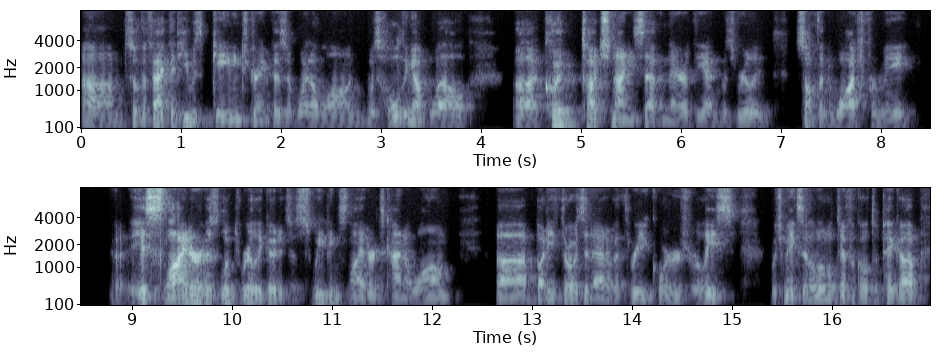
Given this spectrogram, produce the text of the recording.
Um, so the fact that he was gaining strength as it went along, was holding up well, uh, could touch 97 there at the end was really something to watch for me. His slider has looked really good. It's a sweeping slider. It's kind of long, uh, but he throws it out of a three quarters release, which makes it a little difficult to pick up.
